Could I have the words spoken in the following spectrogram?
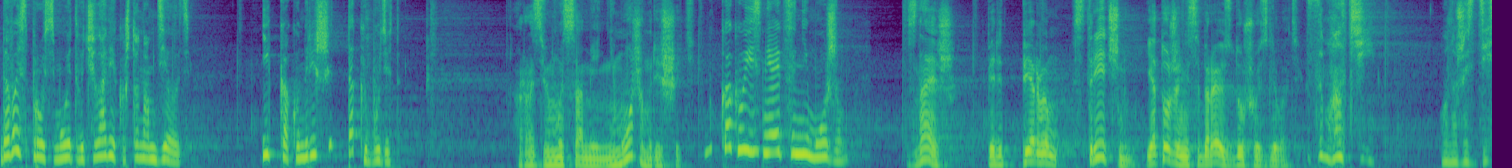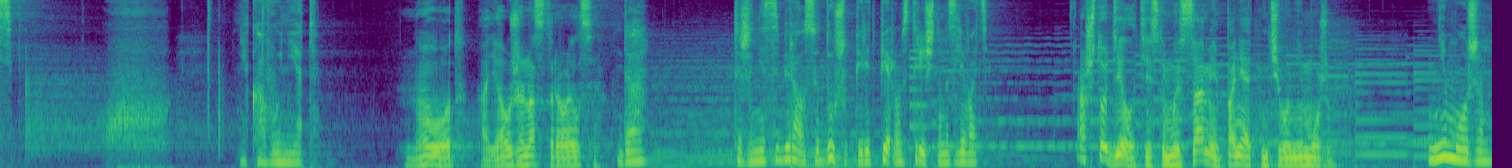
Давай спросим у этого человека, что нам делать. И как он решит, так и будет. Разве мы сами не можем решить? Ну, как выясняется, не можем. Знаешь, перед первым встречным я тоже не собираюсь душу изливать. Замолчи. Он уже здесь. Никого нет. Ну вот, а я уже настроился. Да. Ты же не собирался душу перед первым встречным изливать. А что делать, если мы сами понять ничего не можем? Не можем,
